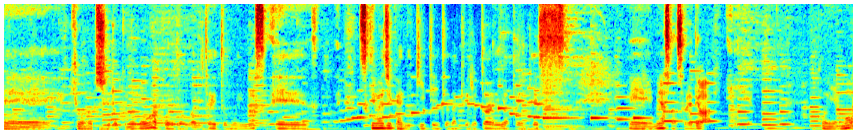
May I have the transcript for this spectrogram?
えー、今日の収録の方はこれで終わりたいと思います。え、隙間時間に聞いていただけるとありがたいです。え、皆さんそれでは、今夜もお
